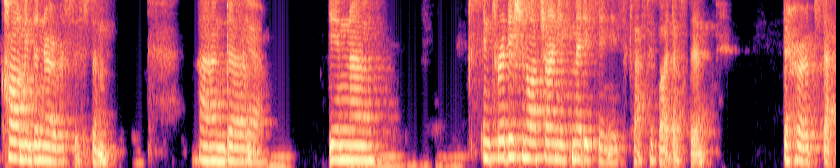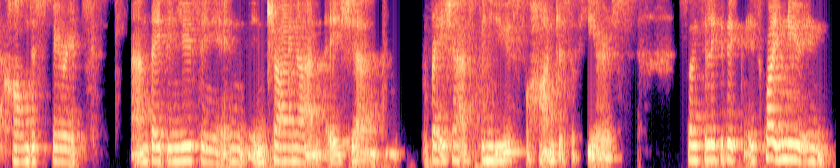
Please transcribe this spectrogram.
calming the nervous system. And uh, yeah. in uh, in traditional Chinese medicine is classified as the, the herbs that calm the spirits. And they've been using it in, in China and Asia. Asia has been used for hundreds of years. So it's a little bit, it's quite new in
